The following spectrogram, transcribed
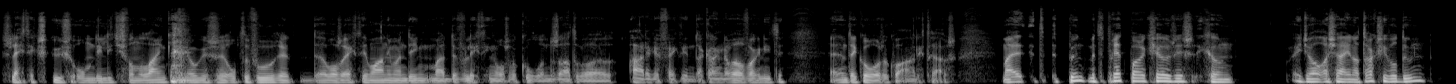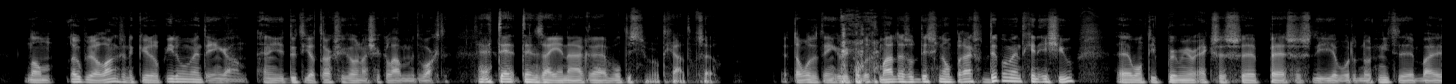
slecht excuus om die liedjes van de Lion King nog eens eh, op te voeren. Dat was echt helemaal niet mijn ding. Maar de verlichting was wel cool. En er zaten wel aardig effecten in. Daar kan ik nou wel van genieten. En het decor was ook wel aardig trouwens. Maar het, punt met de pretparkshows is gewoon... Weet je wel, als jij een attractie wilt doen... Dan loop je er langs en dan kun je er op ieder moment ingaan. En je doet die attractie gewoon als je klaar bent met wachten. Ten- tenzij je naar eh, Walt Disney World gaat of zo. Dan wordt het ingewikkelder. maar dat is op Disneyland Parijs op dit moment geen issue. Eh, want die Premier Access eh, passes die eh, worden nog niet bij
